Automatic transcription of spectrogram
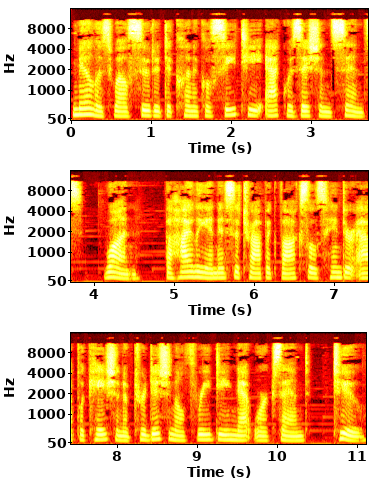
MIL is well suited to clinical CT acquisition since 1. The highly anisotropic voxels hinder application of traditional 3D networks and 2.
